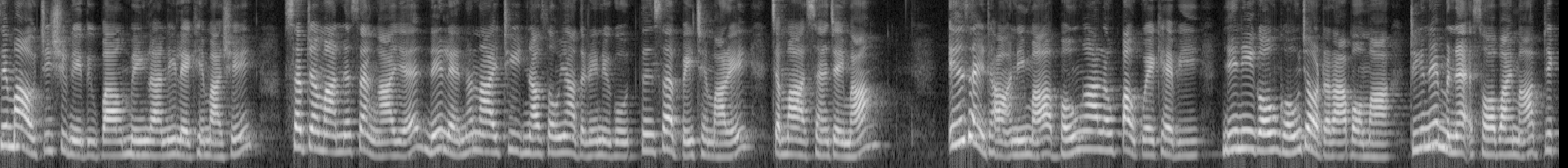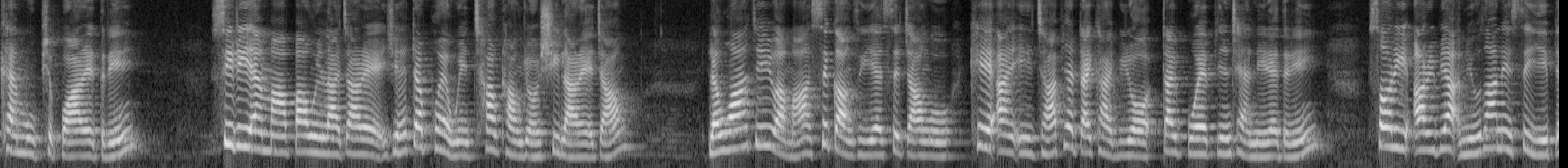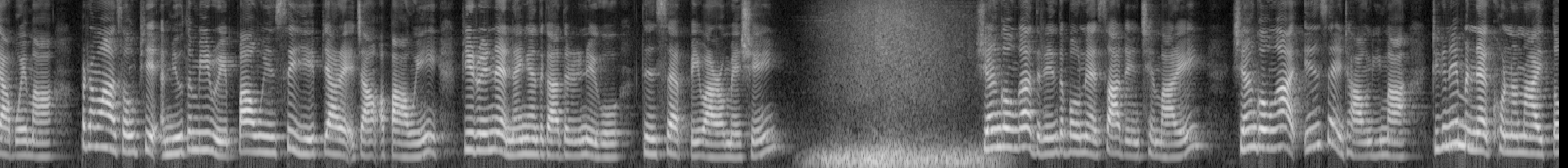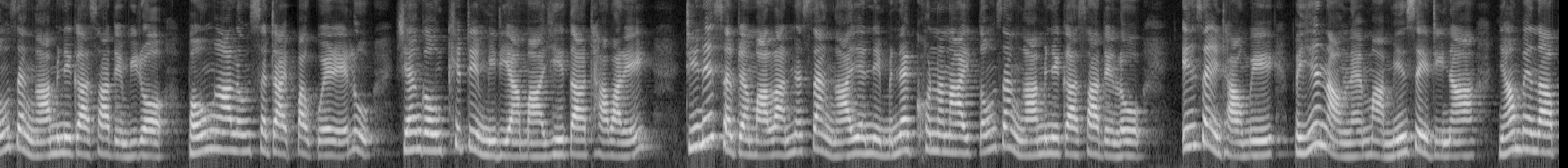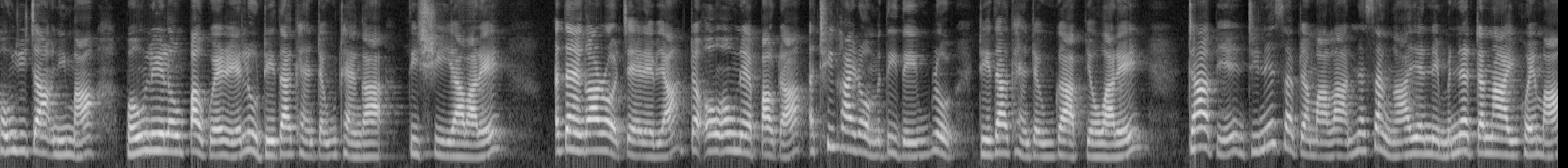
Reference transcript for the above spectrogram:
စင်းမကိုကြည့်ရှုနေသူပေါင်းမင်္ဂလာနေ့လည်ခင်းပါရှင်စက်တင်ဘာ25ရက်နေ့လယ်2နာရီထိနောက်ဆုံးရသတင်းတွေကိုတင်ဆက်ပေးချင်ပါတယ်ကျွန်မစန်းချိန်ပါအင်းစိန်ထောင်အနီးမှာဘုံငါးလုံးပောက်ကွဲခဲ့ပြီးမြင်းနီကုန်းဂုံးကျော်တရားပေါ်မှာဒီနေ့မနေ့အစောပိုင်းမှာပြစ်ခတ်မှုဖြစ်ပွားတဲ့တဲ့ CDM မှာပါဝင်လာကြတဲ့ရဲတပ်ဖွဲ့ဝင်6000ကျော်ရှိလာတဲ့အကြောင်းလဝါကျေးရွာမှာစစ်ကောင်စီရဲ့စစ်ကြောင်းကို KIA ဂျားဖြတ်တိုက်ခိုက်ပြီးတော့တိုက်ပွဲပြင်းထန်နေတဲ့တဲ့ Sorry အာရီဗျအမျိုးသားနဲ့စစ်ရေးပြပွဲမှာပထမဆုံးဖြစ်အမျိုးသမီးတွေပါဝင်စစ်ရေးပြတဲ့အကြောင်းအပါအဝင်ပြည်တွင်းနဲ့နိုင်ငံတကာသတင်းတွေကိုတင်ဆက်ပေးပါရမယ်ရှင်။ရန်ကုန်ကသတင်းတပုတ်နဲ့စတင်ချင်ပါတယ်။ရန်ကုန်ကအင်းစိန်ထောင်ဒီမှာဒီကနေ့မနက်9:35မိနစ်ကစတင်ပြီးတော့ဘုံငါးလုံးဆက်တိုက်ပောက်ကွဲတယ်လို့ရန်ကုန်ခေတ်တစ်မီဒီယာမှာရေးသားထားပါတယ်။ဒီနေ့စက်တင်ဘာလ25ရက်နေ့မနက်9:35မိနစ်ကစတင်လို့ အင်းစိန်ထောင်မေးဘရင်နောင်လမ်းမှမင်းစိတ်ဒီနာညောင်ပင်သာဘုံကြီးကျောင်းအနီးမှာဘုံလေးလုံးပောက်ကွဲတယ်လို့ဒေတာခန်တဦးထံကသိရှိရပါတယ်။အတန်ကတော့ကျဲတယ်ဗျာတအုံအုံနဲ့ပေါက်တာအထိခိုက်တော့မသိသေးဘူးလို့ဒေတာခန်တဦးကပြောပါတယ်။ဒါ့အပြင်ဒီနေ့စက်တင်ဘာလ25ရက်နေ့မနေ့တနာရီခွဲမှာ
